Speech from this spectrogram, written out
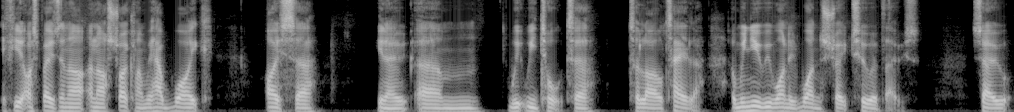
if you, I suppose, in our in our strike line, we had Wyke, Isa. You know, um, we we talked to to Lyle Taylor, and we knew we wanted one straight two of those. So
